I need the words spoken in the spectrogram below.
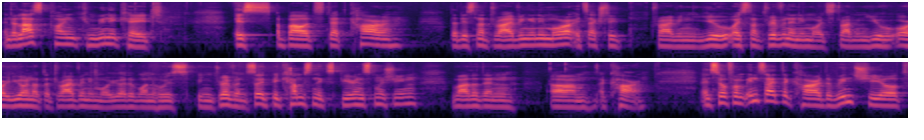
And the last point, communicate, is about that car that is not driving anymore. It's actually driving you, or it's not driven anymore, it's driving you, or you are not the driver anymore, you are the one who is being driven. So it becomes an experience machine rather than um, a car. And so from inside the car, the windshield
